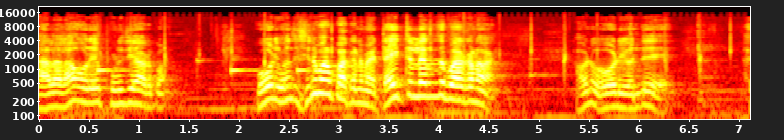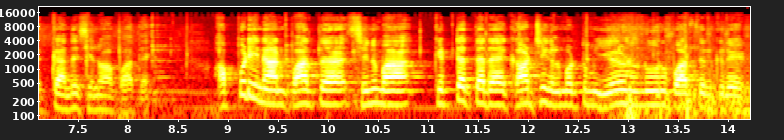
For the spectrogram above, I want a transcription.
காலெல்லாம் ஒரே புழுதியாக இருக்கும். ஓடி வந்து சினிமா பார்க்கணுமே டைட்டிலேருந்து பார்க்கணும். அப்படின்னு ஓடி வந்து உட்காந்து சினிமா பார்த்தேன். அப்படி நான் பார்த்த சினிமா கிட்டத்தட்ட காட்சிகள் மட்டும் ஏழுநூறு பார்த்திருக்கிறேன்.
